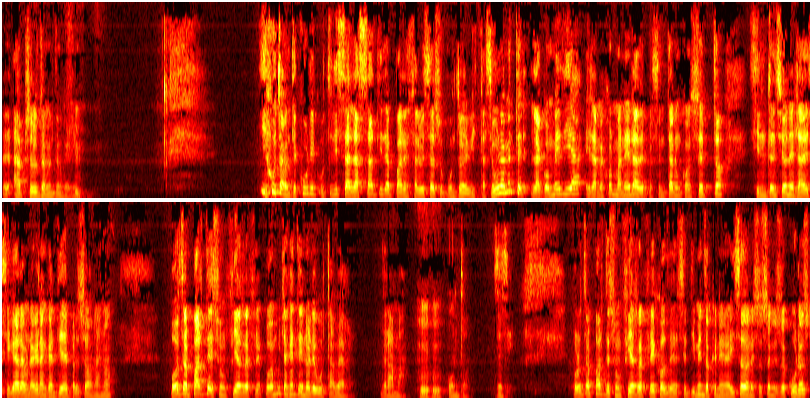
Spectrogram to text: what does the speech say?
Eh, absolutamente un genio. Y justamente Kubrick utiliza la sátira para establecer su punto de vista. Seguramente la comedia es la mejor manera de presentar un concepto sin intención es la de llegar a una gran cantidad de personas, ¿no? Por otra parte es un fiel reflejo, porque a mucha gente no le gusta ver drama, punto. Es así. Por otra parte, es un fiel reflejo del sentimiento generalizado en esos años oscuros,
